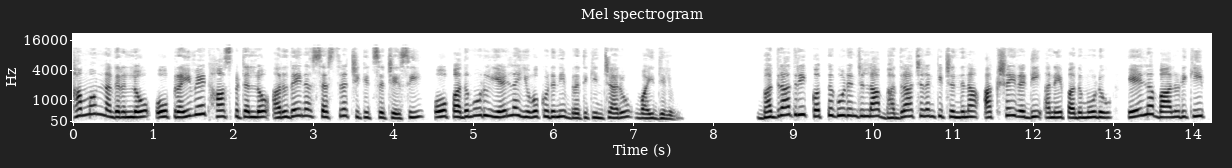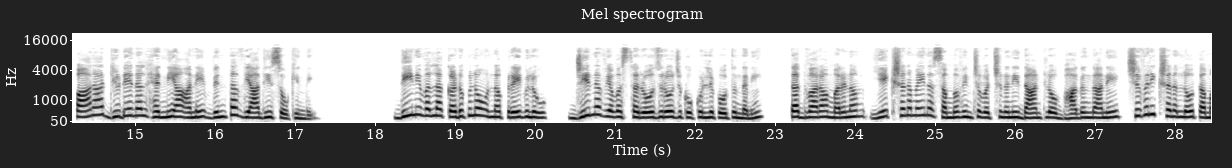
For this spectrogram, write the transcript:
ఖమ్మం నగరంలో ఓ ప్రైవేట్ హాస్పిటల్లో అరుదైన శస్త్రచికిత్స చేసి ఓ పదమూడు ఏళ్ళ యువకుడిని బ్రతికించారు వైద్యులు. భద్రాద్రి కొత్తగూడెం జిల్లా భద్రాచలంకి చెందిన అక్షయ్ రెడ్డి అనే పదమూడు ఏళ్ళ బాలుడికి పారాడ్యుడేనల్ హెర్నియా అనే వింత వ్యాధి సోకింది. దీనివల్ల కడుపులో ఉన్న ప్రేగులు జీర్ణ వ్యవస్థ రోజురోజుకు కుళ్ళిపోతుందని తద్వారా మరణం ఏ క్షణమైనా సంభవించవచ్చునని దాంట్లో భాగంగానే చివరి క్షణంలో తమ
